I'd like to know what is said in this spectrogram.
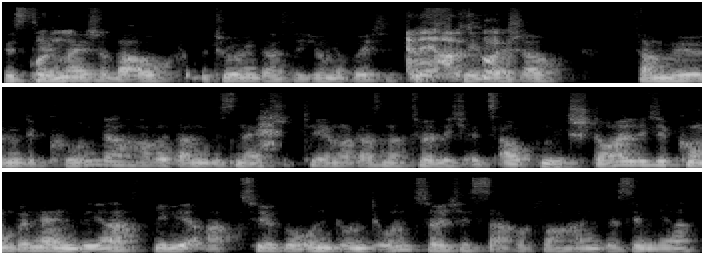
Das Thema ist aber auch, Entschuldigung, dass ich unterbreche, das nee, Thema gut. ist auch vermögende Kunde, habe dann das nächste Thema, das natürlich jetzt auch mit steuerliche Komponente, ja, viele Abzüge und, und, und solche Sachen vorhanden sind, ja.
